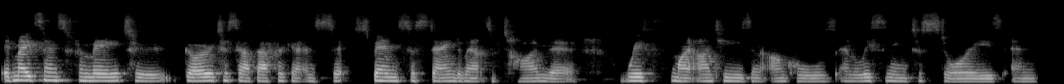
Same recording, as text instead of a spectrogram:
it made sense for me to go to South Africa and spend sustained amounts of time there with my aunties and uncles and listening to stories and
